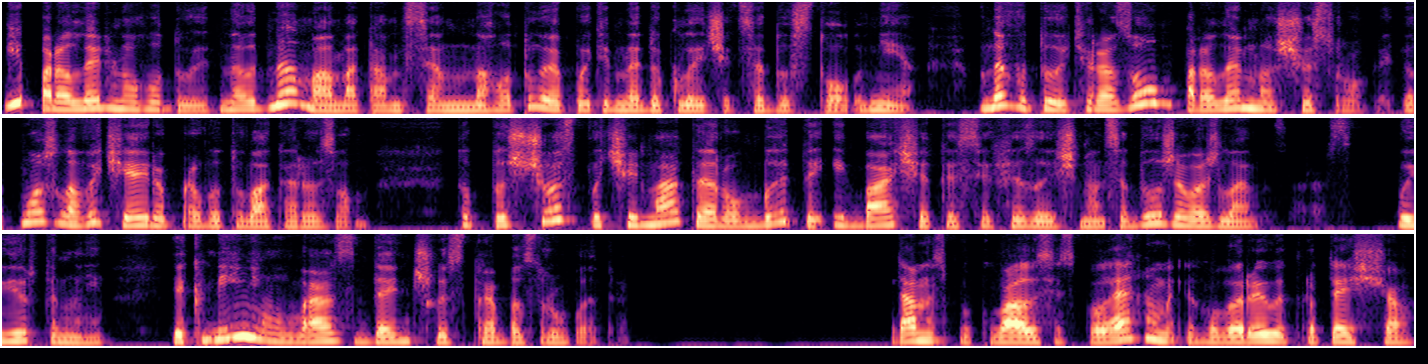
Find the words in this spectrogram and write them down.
і паралельно готують. Не одна мама там все наготує, потім не докличеться до столу. Ні, вони готують разом, паралельно щось роблять. От можна вечерю приготувати разом. Тобто щось починати робити і бачитися фізично. Це дуже важливо зараз. Повірте мені, як мінімум, раз в день щось треба зробити. Да, ми спілкувалися з колегами і говорили про те, що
